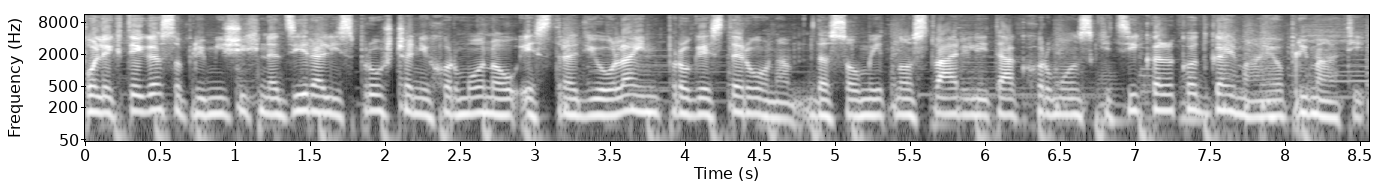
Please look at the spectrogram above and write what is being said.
Poleg tega so pri miših nadzirali sproščanje hormonov estradiola in progesterona, da so umetno ustvarili tak hormonski cikl, kot ga imajo primati.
